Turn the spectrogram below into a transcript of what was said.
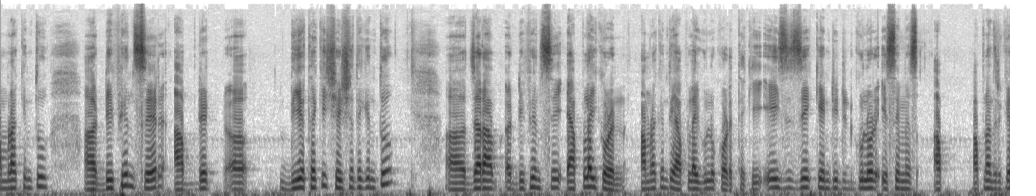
আমরা কিন্তু ডিফেন্সের আপডেট দিয়ে থাকি, সেই সাথে কিন্তু যারা ডিফেন্সে অ্যাপ্লাই করেন, আমরা কিন্তু অ্যাপ্লাইগুলো করে থাকি। এই যে যে ক্যান্ডিডেটগুলোর এস এম এস আপনাদেরকে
